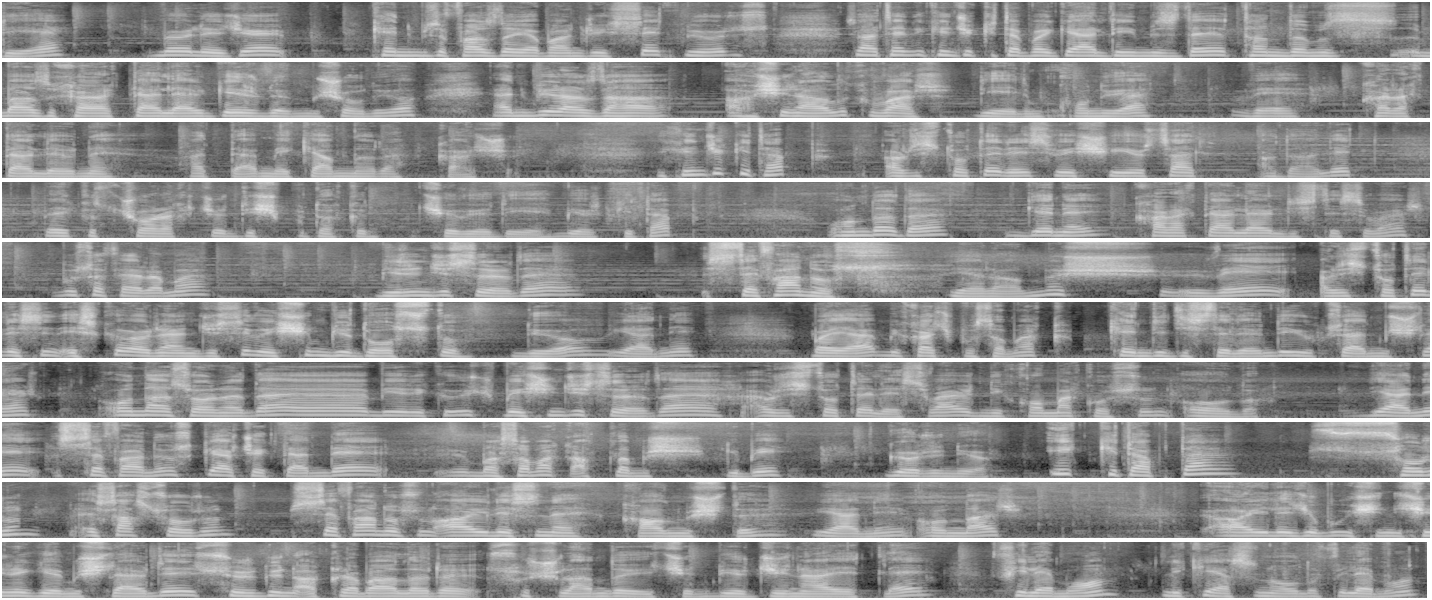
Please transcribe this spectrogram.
diye. Böylece kendimizi fazla yabancı hissetmiyoruz. Zaten ikinci kitaba geldiğimizde tanıdığımız bazı karakterler geri dönmüş oluyor. Yani biraz daha aşinalık var diyelim konuya ve karakterlerine hatta mekanlara karşı. İkinci kitap Aristoteles ve Şiirsel Adalet. Belkıs Çorakçı Diş Budak'ın çevirdiği bir kitap. Onda da gene karakterler listesi var. Bu sefer ama birinci sırada Stefanos yer almış ve Aristoteles'in eski öğrencisi ve şimdi dostu diyor. Yani bayağı birkaç basamak kendi listelerinde yükselmişler. Ondan sonra da 1, 2, 3, 5. sırada Aristoteles var, Nikomakos'un oğlu. Yani Stefanos gerçekten de e, basamak atlamış gibi görünüyor. İlk kitapta sorun, esas sorun Stefanos'un ailesine kalmıştı. Yani onlar ailece bu işin içine girmişlerdi. Sürgün akrabaları suçlandığı için bir cinayetle Filemon, Likias'ın oğlu Filemon.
